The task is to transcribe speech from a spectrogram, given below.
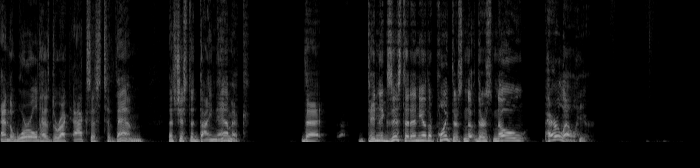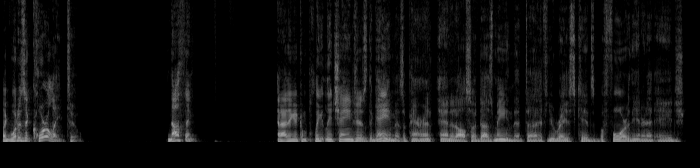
and the world has direct access to them. That's just a dynamic that didn't exist at any other point. There's no, there's no parallel here. Like, what does it correlate to? Nothing. And I think it completely changes the game as a parent. And it also does mean that uh, if you raised kids before the internet age,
